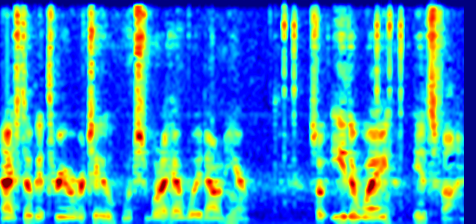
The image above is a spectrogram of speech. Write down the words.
And I still get 3 over 2, which is what I have way down here. So either way, it's fine.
